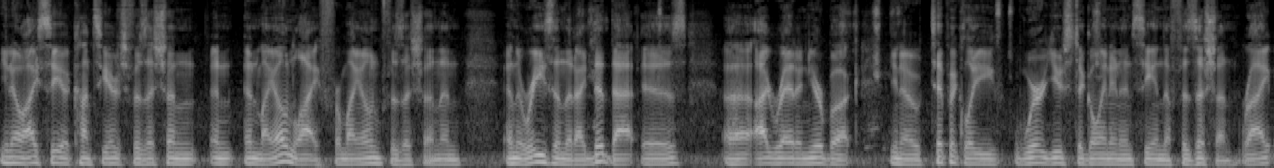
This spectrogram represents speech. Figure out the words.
you know, I see a concierge physician in in my own life for my own physician, and and the reason that I did that is uh, I read in your book, you know, typically we're used to going in and seeing the physician, right?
